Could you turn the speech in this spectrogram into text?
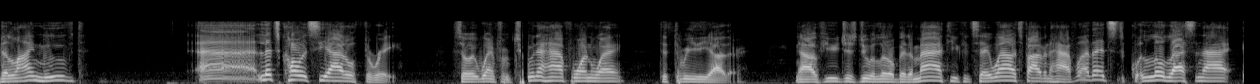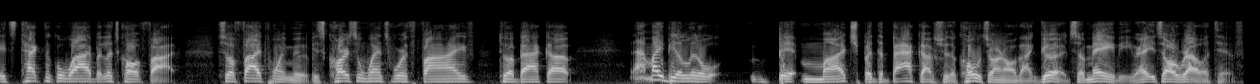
the line moved? Uh, let's call it Seattle three. So it went from two and a half one way to three the other. Now, if you just do a little bit of math, you can say, well, it's five and a half. Well, that's a little less than that. It's technical wide, but let's call it five. So a five point move. Is Carson Wentz worth five to a backup? That might be a little bit much, but the backups for the Colts aren't all that good. So maybe, right? It's all relative.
